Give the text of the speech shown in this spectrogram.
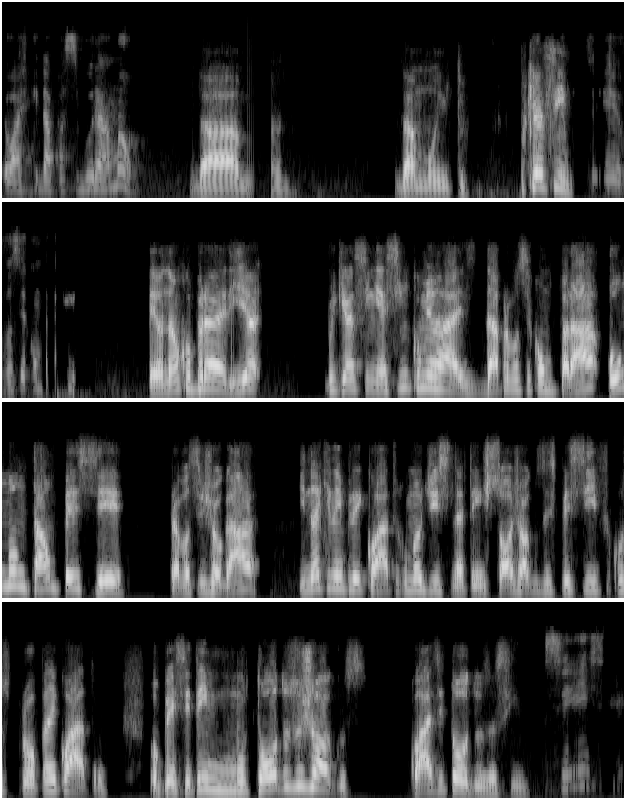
eu acho que dá para segurar a mão. Dá, mano. Dá muito. Porque assim. Você, você compraria? Eu não compraria, porque assim, é 5 mil reais. Dá para você comprar ou montar um PC para você jogar. E não é que nem Play 4, como eu disse, né? Tem só jogos específicos pro Play 4. O PC tem todos os jogos. Quase todos, assim. Sim, sim.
